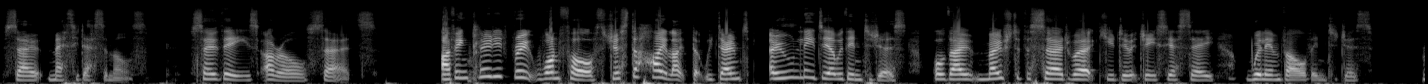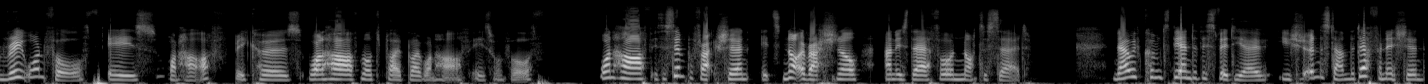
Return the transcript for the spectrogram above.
so messy decimals. So these are all surds. I've included root 1 fourth just to highlight that we don't only deal with integers, although most of the surd work you do at GCSE will involve integers. Root 1 fourth is 1 half because 1 half multiplied by 1 half is 1 fourth. One half is a simple fraction, it's not irrational, and is therefore not a surd. Now we've come to the end of this video, you should understand the definition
